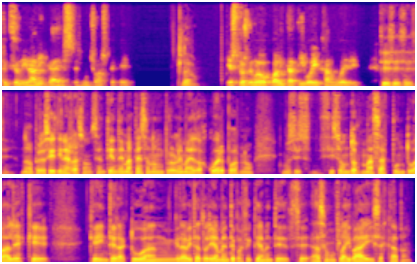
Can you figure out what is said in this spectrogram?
fricción dinámica es, mucho más pequeño. Claro. Esto es de nuevo cualitativo y hand Sí, sí, sí, sí. No, pero sí, tienes razón. Se entiende más pensando en un problema de dos cuerpos, ¿no? Como si, son dos masas puntuales que, que interactúan gravitatoriamente, pues efectivamente se hacen un flyby y se escapan.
